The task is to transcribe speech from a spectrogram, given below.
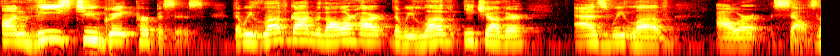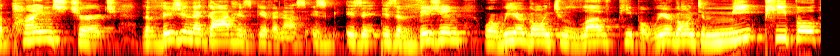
on these two great purposes that we love God with all our heart, that we love each other as we love ourselves. The Pines Church, the vision that God has given us is, is, a, is a vision where we are going to love people. We are going to meet people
